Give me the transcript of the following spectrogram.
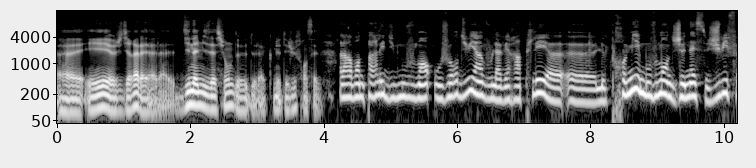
euh, et je dirais à la, dynamisation de, la communauté juive française. Alors avant de parler du mouvement aujourd'hui, hein, vous l'avez rappelé, euh, euh, le premier mouvement de jeunesse juif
